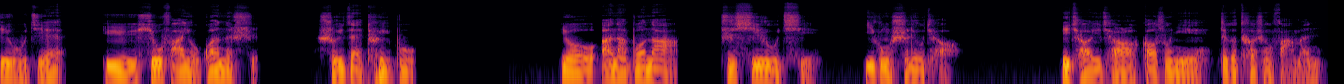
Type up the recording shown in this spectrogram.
第五节与修法有关的是，谁在退步？有阿那波那之吸入起，一共十六条，一条一条告诉你这个特胜法门。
